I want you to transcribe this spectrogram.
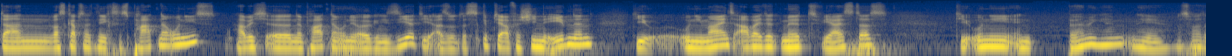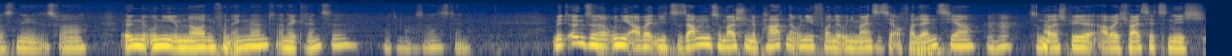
dann, was gab es als nächstes? Partnerunis. Habe ich äh, eine Partneruni organisiert. Die, also das gibt ja verschiedene Ebenen. Die Uni Mainz arbeitet mit, wie heißt das? Die Uni in Birmingham? Nee, was war das? Nee, das war irgendeine Uni im Norden von England an der Grenze. Warte mal, was war das denn? Mit irgendeiner Uni arbeiten die zusammen. Zum Beispiel eine Partneruni von der Uni Mainz ist ja auch Valencia Mhm. zum Ja. Beispiel, aber ich weiß jetzt nicht,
